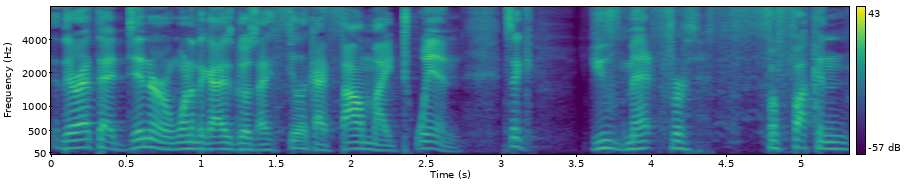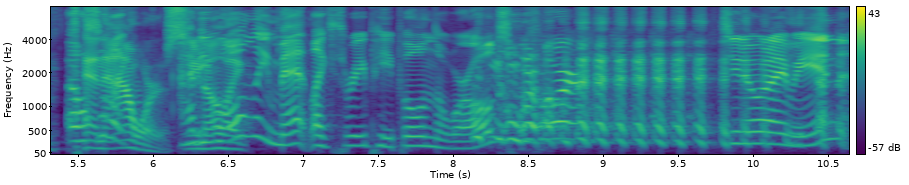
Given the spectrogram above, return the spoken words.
they're at that dinner and one of the guys goes i feel like i found my twin it's like you've met for for fucking 10 Also, like, hours Have you know you like only met like three people in the world before? Do you know what I mean?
